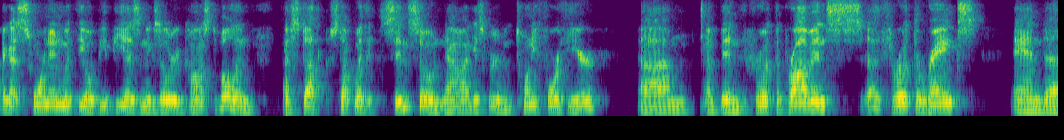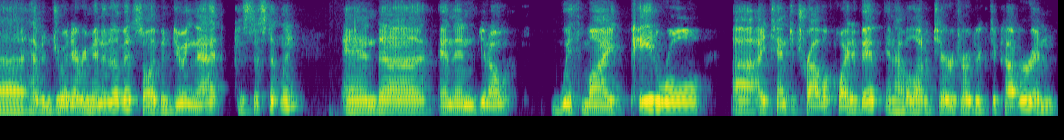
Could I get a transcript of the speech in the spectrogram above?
I got sworn in with the OPP as an auxiliary constable, and I've stuck stuck with it since. So now I guess we're in the 24th year. Um, I've been throughout the province, uh, throughout the ranks, and uh, have enjoyed every minute of it. So I've been doing that consistently, and uh, and then you know, with my paid role, uh, I tend to travel quite a bit and have a lot of territory to cover and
